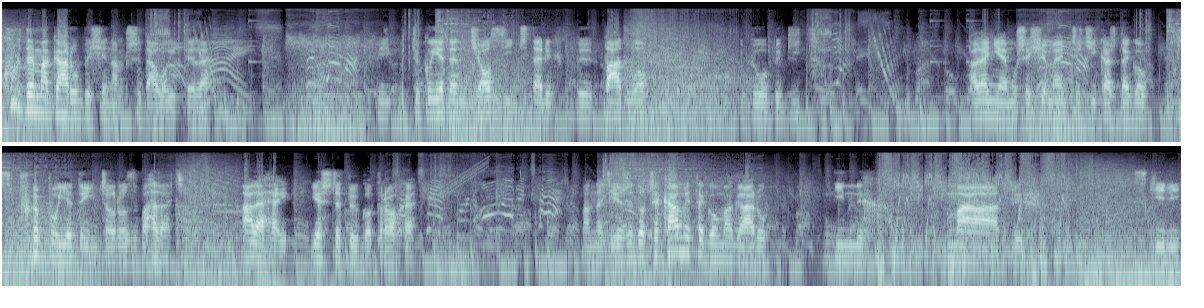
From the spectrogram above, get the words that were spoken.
Kurde, Magaru by się nam przydało i tyle. Tylko jeden cios i czterech by padło. I byłoby git. Ale nie, muszę się męczyć i każdego pojedynczo rozwalać. Ale hej, jeszcze tylko trochę. Mam nadzieję, że doczekamy tego Magaru. Innych ma tych skilli.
